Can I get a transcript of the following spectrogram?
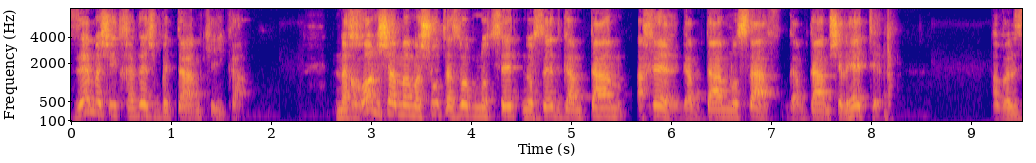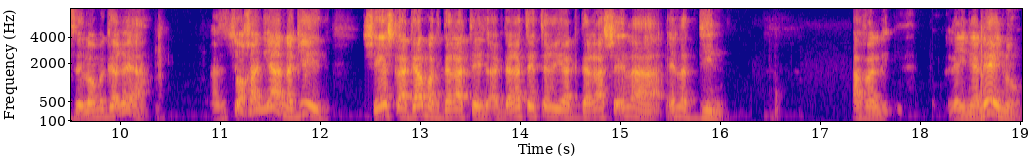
זה מה שהתחדש בטעם כעיקר. נכון שהממשות הזאת נושאת, נושאת גם טעם אחר, גם טעם נוסף, גם טעם של התר, אבל זה לא מגרע. אז לצורך העניין, נגיד שיש לה גם הגדרת התר, הגדרת התר היא הגדרה שאין לה, לה דין, אבל לענייננו,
